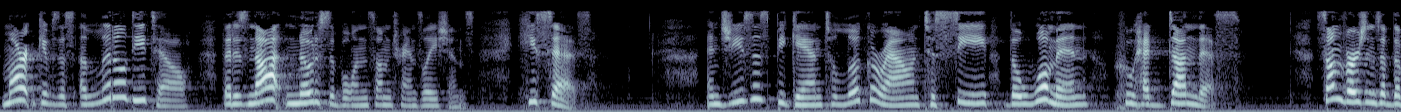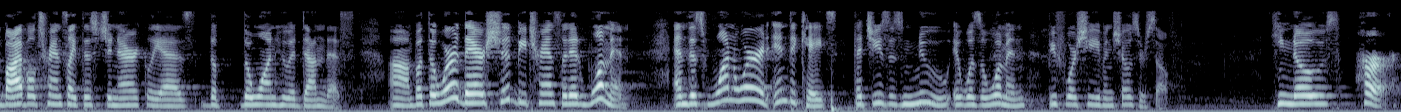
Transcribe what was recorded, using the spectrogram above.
Mark gives us a little detail that is not noticeable in some translations. He says, And Jesus began to look around to see the woman who had done this. Some versions of the Bible translate this generically as the, the one who had done this. Um, but the word there should be translated woman. And this one word indicates that Jesus knew it was a woman before she even shows herself. He knows her.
